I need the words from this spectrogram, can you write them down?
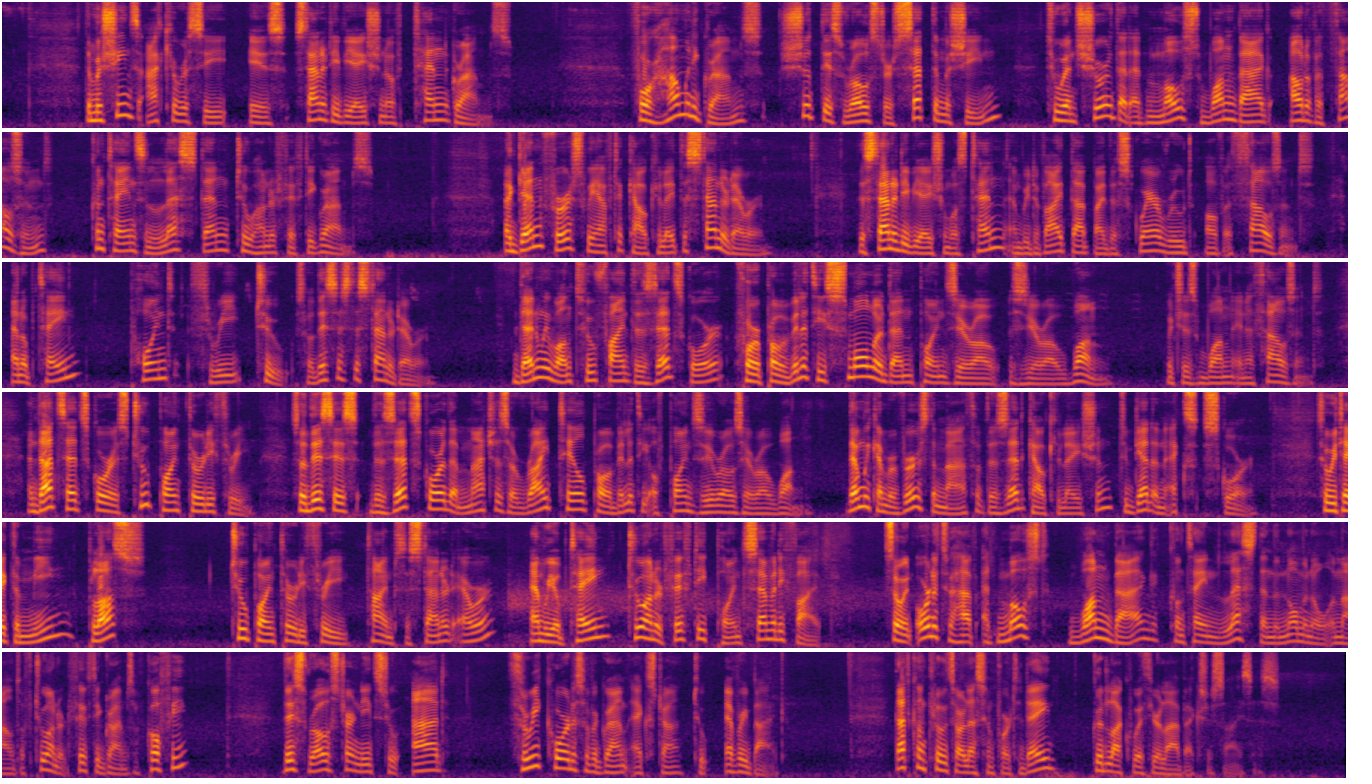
The machine's accuracy is standard deviation of 10 grams. For how many grams should this roaster set the machine to ensure that at most one bag out of a thousand contains less than 250 grams? Again, first we have to calculate the standard error. The standard deviation was 10 and we divide that by the square root of 1000 and obtain 0.32. So this is the standard error. Then we want to find the z-score for a probability smaller than 0.001, which is 1 in a thousand. And that z-score is 2.33. So this is the z-score that matches a right-tailed probability of 0.001. Then we can reverse the math of the z calculation to get an x score. So we take the mean plus 2.33 times the standard error and we obtain 250.75. So in order to have at most one bag contain less than the nominal amount of 250 grams of coffee, this roaster needs to add 3 quarters of a gram extra to every bag. That concludes our lesson for today. Good luck with your lab exercises.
